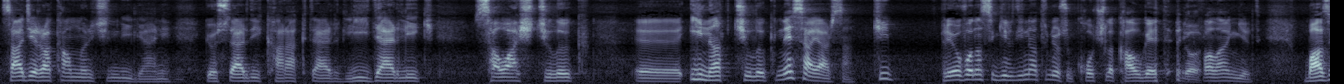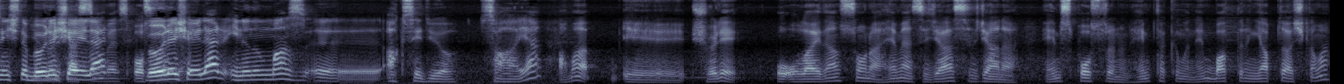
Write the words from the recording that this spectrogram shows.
Sadece rakamlar için değil yani gösterdiği karakter, liderlik, savaşçılık, e, inatçılık ne sayarsan ki playoff'a nasıl girdiğini hatırlıyorsun. Koçla kavga ederek Doğru. falan girdi. Bazen işte böyle şeyler böyle şeyler inanılmaz e, aksediyor sahaya. Ama e, şöyle o olaydan sonra hemen sıcağı sıcağına hem Spostra'nın hem takımın hem Butler'ın yaptığı açıklama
